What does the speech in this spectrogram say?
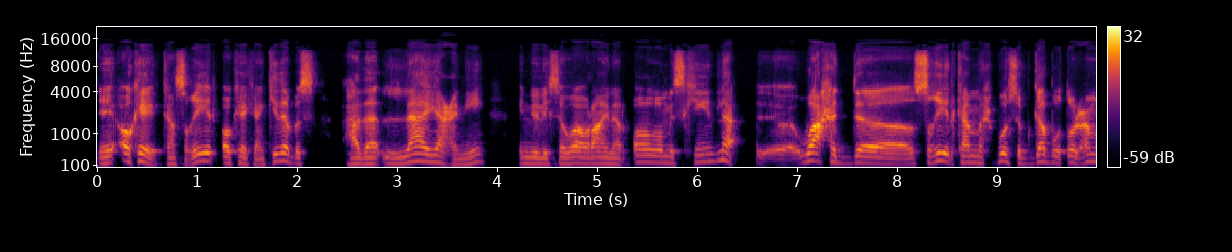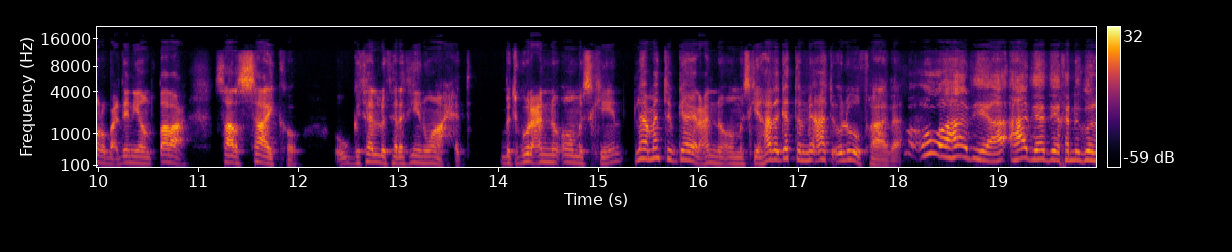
يعني أوكي كان صغير أوكي كان كذا بس هذا لا يعني إن اللي سواه راينر أوه مسكين. لا آه، واحد آه، صغير كان محبوس بقبو طول عمره بعدين يوم طلع صار سايكو وقتل له 30 واحد. بتقول عنه أوه مسكين؟ لا ما أنت بقايل عنه أوه مسكين. هذا قتل مئات ألوف هذا. هو هذه هذه هذه خلينا نقول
